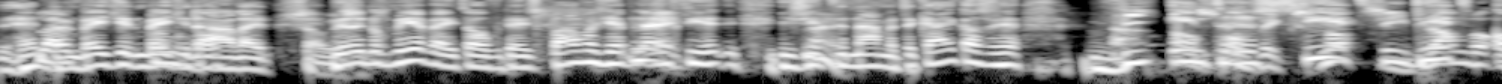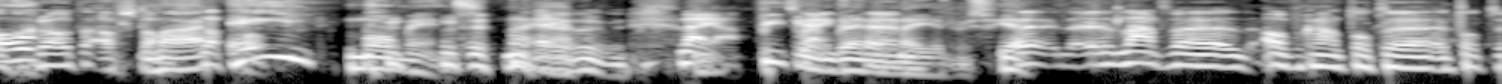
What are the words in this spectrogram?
hè, dan weet je een beetje de aanleiding. Wil je nog meer weten over deze plaat? Want je, hebt Nee. echt, je, je zit Nee. ernaar me te kijken als je, wie ik interesseert snot zie dit branden op grote afstand. Maar Dat één moment. Nou Nou ja, ja. nou ja, Pieter en Brandon Mayer dus, ja. eh, eh, laten we overgaan tot, eh, tot,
